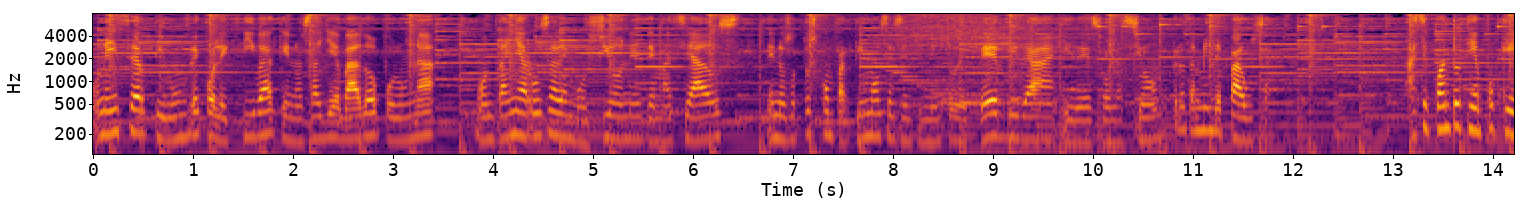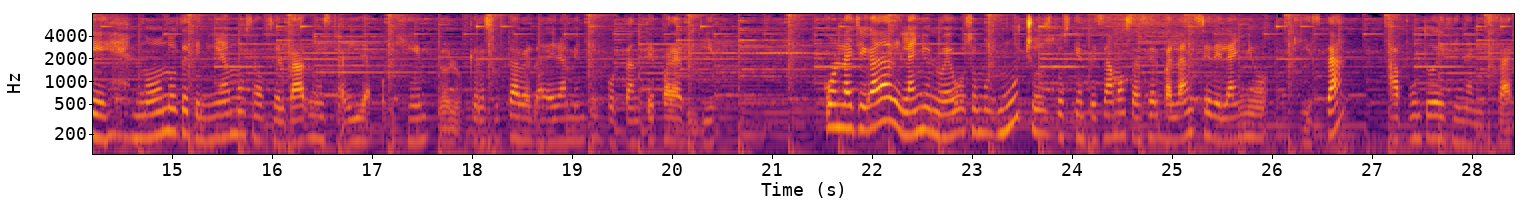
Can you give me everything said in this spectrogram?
una incertidumbre colectiva que nos ha llevado por una montaña rusa de emociones, demasiados de nosotros compartimos el sentimiento de pérdida y de desolación, pero también de pausa. ¿Hace cuánto tiempo que no nos deteníamos a observar nuestra vida, por ejemplo, lo que resulta verdaderamente importante para vivir? Con la llegada del año nuevo somos muchos los que empezamos a hacer balance del año que está a punto de finalizar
